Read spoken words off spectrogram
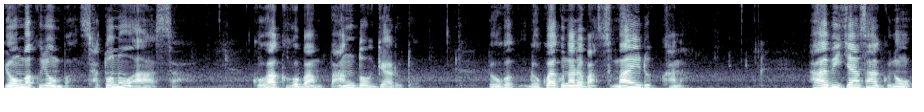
4枠4番里のアーサー5枠5番バンドギャルド 6, 6枠7番スマイルカナハービージャー3区の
